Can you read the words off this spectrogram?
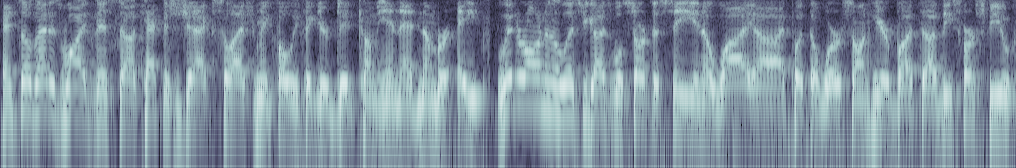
and so that is why this uh, Cactus Jack slash Mick Foley figure did come in at number 8. Later on in the list, you guys will start to see, you know, why uh, I put the worst on here, but uh, these first few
